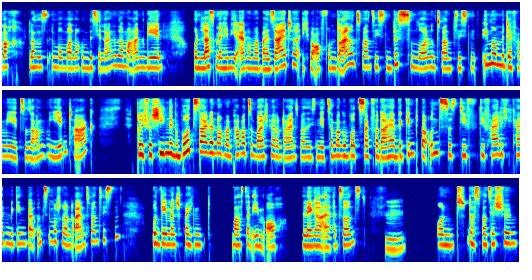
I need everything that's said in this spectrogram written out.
mach, lass es immer mal noch ein bisschen langsamer angehen und lass mein Handy einfach mal beiseite. Ich war auch vom 23. bis zum 29. immer mit der Familie zusammen, jeden Tag. Durch verschiedene Geburtstage noch. Mein Papa zum Beispiel hat am 23. Dezember Geburtstag, von daher beginnt bei uns, das, die, die Feierlichkeiten beginnen bei uns immer schon am 23. Und dementsprechend war es dann eben auch länger als sonst. Hm. Und das war sehr schön.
